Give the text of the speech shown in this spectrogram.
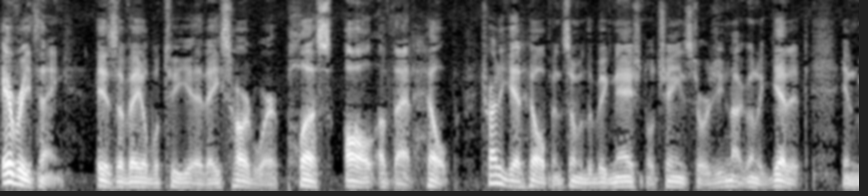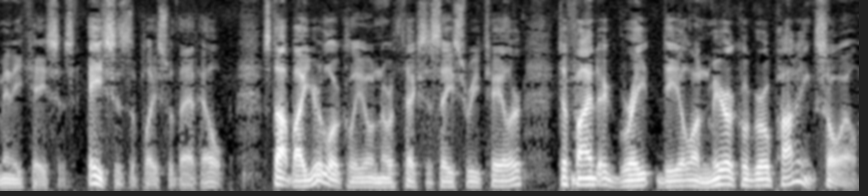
Everything is available to you at Ace Hardware, plus all of that help. Try to get help in some of the big national chain stores. You're not going to get it in many cases. Ace is the place with that help. Stop by your locally owned North Texas Ace retailer to find a great deal on Miracle-Gro potting soil.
